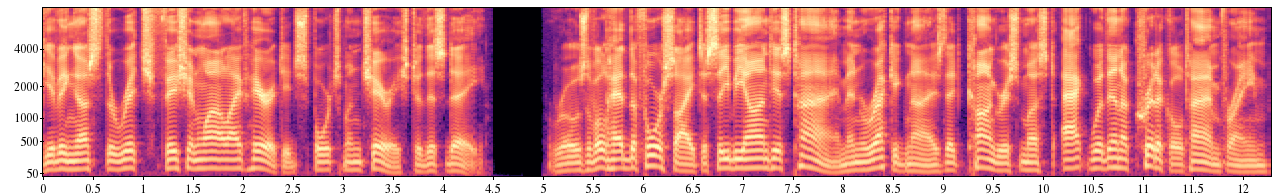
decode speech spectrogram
giving us the rich fish and wildlife heritage sportsmen cherish to this day. Roosevelt had the foresight to see beyond his time and recognize that Congress must act within a critical time frame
